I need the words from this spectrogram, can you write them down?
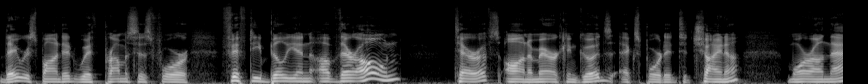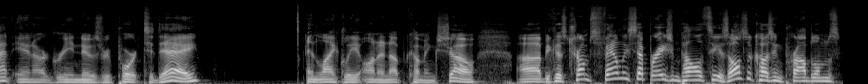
they responded with promises for 50 billion of their own tariffs on American goods exported to China. More on that in our Green News report today and likely on an upcoming show, uh, because Trump's family separation policy is also causing problems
